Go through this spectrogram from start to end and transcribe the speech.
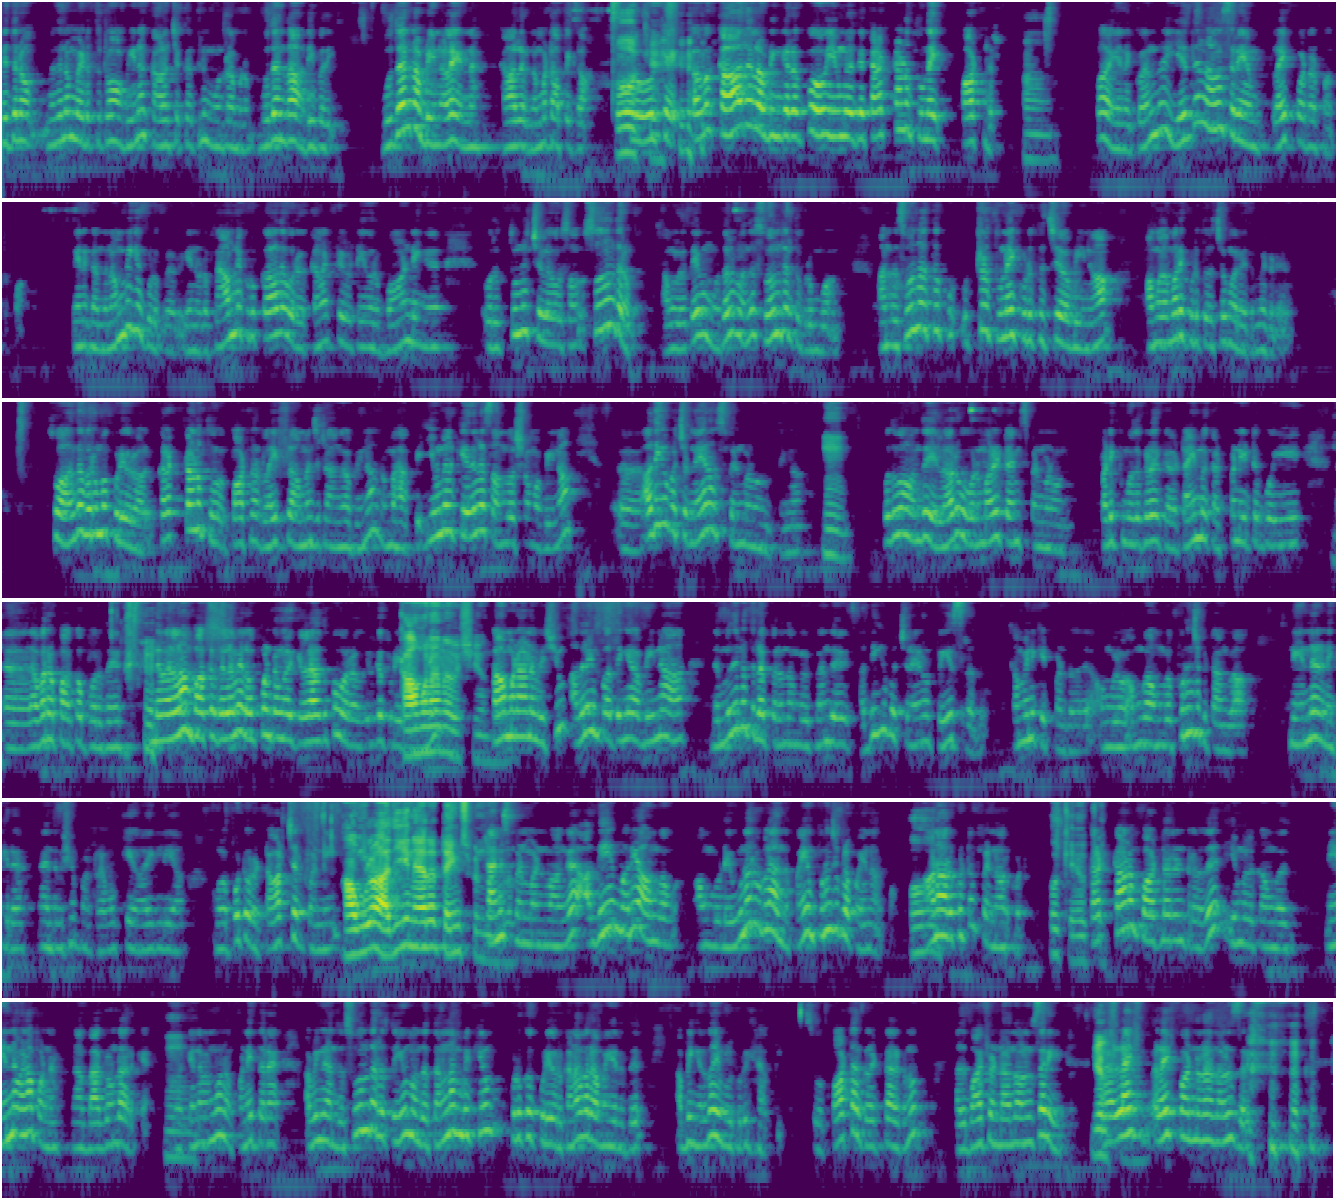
மிதுனம் மிதுனம் எடுத்துட்டோம் அப்படின்னா காலச்சக்கரத்தின் மூன்றாம் இடம். புதன் தான் அதிபதி. புதன் அப்படின்னாலே என்ன? காதல் நம்ம டாபிக் தான். ஓகே அப்ப காதல் அப்படிங்கிறப்போ இவங்களுக்கு கரெக்டான துணை பார்ட்னர் எனக்கு வந்து எதுனாலும் சரி என் லைஃப் பார்ட்னர் பார்த்துப்பான். எனக்கு அந்த நம்பிக்கை கொடுக்குறாரு. என்னோட ஃபேமிலி கொடுக்காத ஒரு கனெக்டிவிட்டி ஒரு பாண்டிங்கு ஒரு துணிச்சல் ஒரு சுதந்திரம். அவங்களுக்கு தேவை முதல் வந்து சுதந்திரத்தை விரும்புவாங்க. அந்த சுதந்திரத்துக்கு உற்ற துணை கொடுத்துச்சு அப்படின்னா அவங்கள மாதிரி கொடுத்து வச்சவங்க வேறு எதுவுமே கிடையாது. ஸோ அதை விரும்பக்கூடிய ஒரு ஆள். கரெக்டான பார்ட்னர் லைஃப்பில் அமைஞ்சிட்டாங்க அப்படின்னா ரொம்ப ஹாப்பி இவங்களுக்கு எதில் சந்தோஷம் அப்படின்னா அதிகபட்ச நேரம் ஸ்பெண்ட் பண்ணுவாங்க பார்த்தீங்களா? பொதுவாக வந்து எல்லாரும் ஒரு மாதிரி டைம் ஸ்பெண்ட் பண்ணுவாங்க. படிக்கும்போது கூட டைமை கட் பண்ணிட்டு போய் லவரை பார்க்க போகிறது இந்த மாதிரிலாம் பார்க்குறது எல்லாமே லவ் பண்ணுறவங்களுக்கு எல்லாத்துக்கும் ஒரு இருக்கக்கூடிய காமனான விஷயம். காமனான விஷயம் அதுலேயும் பார்த்தீங்க அப்படின்னா இந்த மிதினத்தில் பிறந்தவங்களுக்கு வந்து அதிகபட்ச நேரம் பேசுறது கம்யூனிகேட் பண்ணுறது அவங்க அவங்க அவங்க புரிஞ்சுக்கிட்டாங்களா? நீ என்ன நினைக்கிற? நான் இந்த விஷயம் பண்ணுறேன் ஓகேவா இல்லையா? அவங்கள போட்டு ஒரு டார்ச்சர் பண்ணி அவங்களும் அதிக நேரம் டைம் ஸ்பெண்ட் டைம் ஸ்பெண்ட் பண்ணுவாங்க. அதே மாதிரி அவங்க அவங்களுடைய உணர்வுகளை அந்த பையன் புரிஞ்சுக்கிற பையனா இருக்கும் ஆணா இருக்கட்டும் பெண்ணா இருக்கட்டும். ஓகே கரெக்டான பார்ட்னர்ன்றது இவங்களுக்கு அவங்க நீ என்ன வேணா பண்ணு நான் பேக்ரவுண்டாக இருக்கேன். உனக்கு என்ன வேணுமோ நான் பண்ணித்தரேன். அப்படிங்கிற அந்த சுதந்திரத்தையும் அந்த தன்னம்பிக்கையும் கொடுக்கக்கூடிய ஒரு கணவர் அமையிறது அப்படிங்கிறது தான் இவங்களுக்கு ஒரு ஹாப்பி ஸோ பார்ட்னர் கரெக்டாக இருக்கணும். அது பாய் ஃப்ரெண்டாக இருந்தாலும் சரி. லைஃப் லைஃப் பார்ட்னராக இருந்தாலும் சரி.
